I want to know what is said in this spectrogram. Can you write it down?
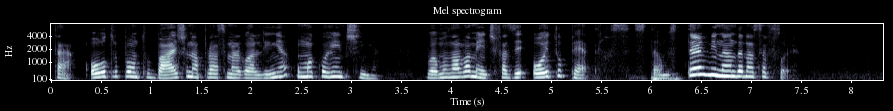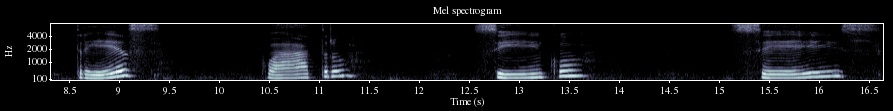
Tá, outro ponto baixo na próxima argolinha, uma correntinha. Vamos novamente fazer oito pétalas. Estamos terminando a nossa flor. Três, quatro, cinco, seis.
